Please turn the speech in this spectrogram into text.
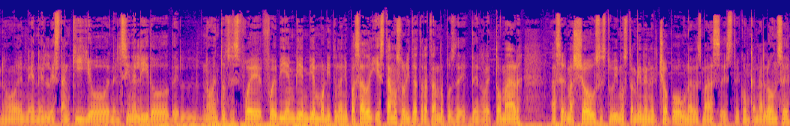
¿no? En, en el Estanquillo, en el Cine Lido, del, ¿no? Entonces fue, fue bien, bien, bien bonito el año pasado y estamos ahorita tratando pues de, de retomar hacer más shows. Estuvimos también en el Chopo una vez más este, con Canal 11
